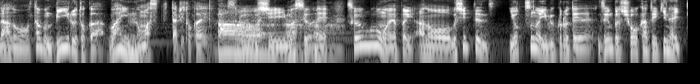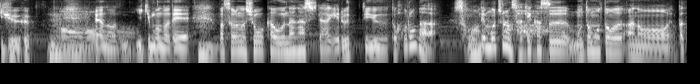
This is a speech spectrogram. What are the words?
あの多分ビールとかワイン飲ませてたりとかする牛いますよね。そういうものもやっぱりあの牛って4つの胃袋で全部消化できないっていう、うん。あの生き物で、うん。まあ、それの消化を促してあげるっていうところがでもちろん酒粕もともとあのやっぱ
